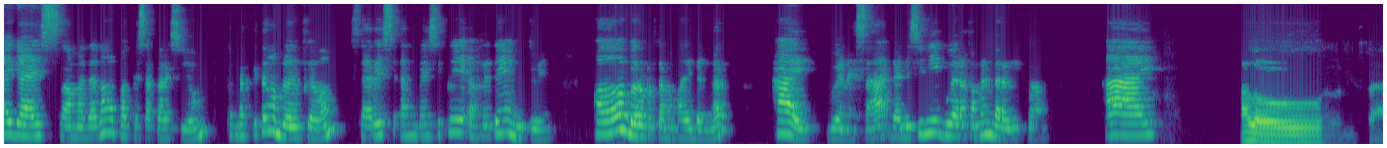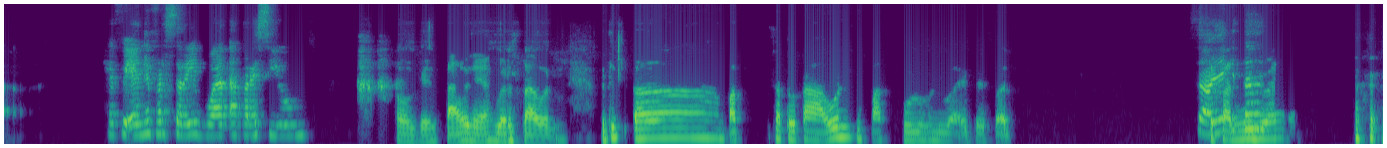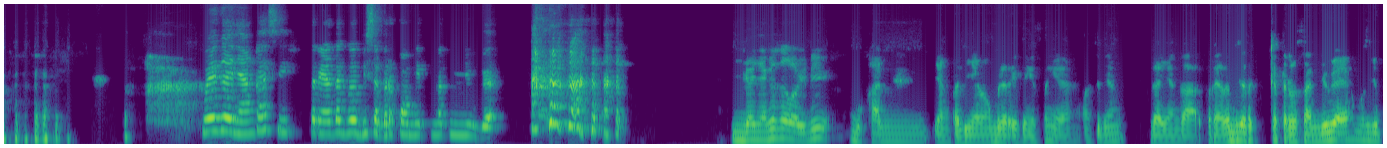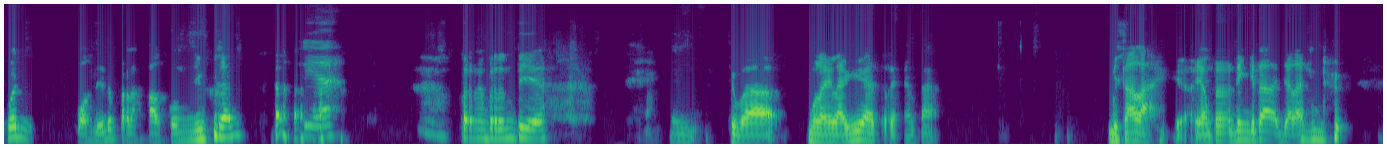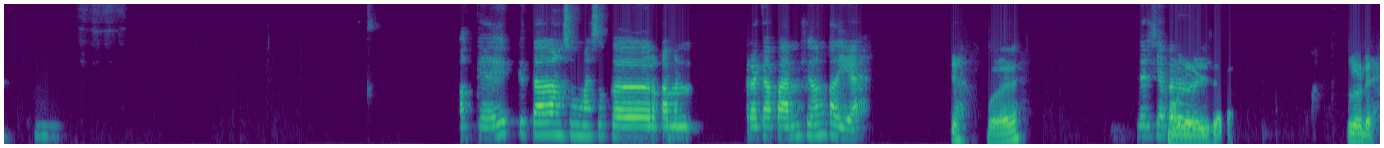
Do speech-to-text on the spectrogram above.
Hai guys, selamat datang di podcast Aparisium, tempat kita ngobrolin film, series, and basically everything in between. Kalau lo baru pertama kali denger, hai, gue Nesa, dan di sini gue rekaman bareng Iqbal. Hai, Halo, Nisa. happy anniversary buat Aparisium. Oke, setahun ya, baru setahun. Berarti eh, empat, satu tahun, 42 episode. Soalnya Kesannya kita, gimana? gue gak nyangka sih, ternyata gue bisa berkomitmen juga. Nggak nyangka kalau ini bukan yang tadinya emang benar iseng-iseng ya. Maksudnya nggak nyangka ternyata bisa keterusan juga ya. Meskipun waktu itu pernah vakum juga kan. Iya, Pernah berhenti ya. Coba mulai lagi ya ternyata bisa lah. Ya, yang penting kita jalan Oke, kita langsung masuk ke rekaman rekapan film kali ya. ya, boleh deh. Dari siapa Mau dulu? dari siapa? Lu deh.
